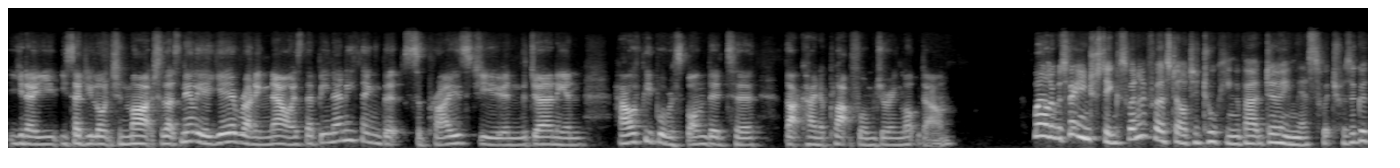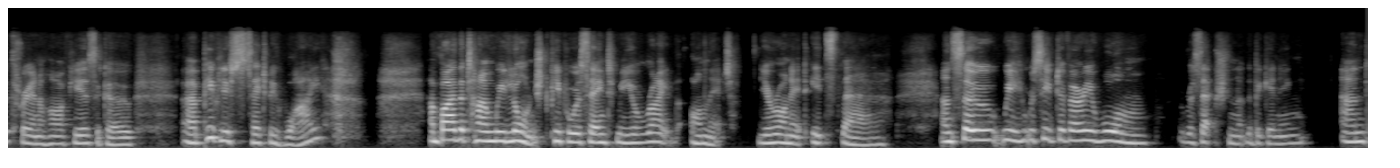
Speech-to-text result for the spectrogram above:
you know, you, you said you launched in March, so that's nearly a year running now. Has there been anything that surprised you in the journey and how have people responded to that kind of platform during lockdown? Well, it was very interesting because when I first started talking about doing this, which was a good three and a half years ago, uh, people used to say to me, Why? And by the time we launched, people were saying to me, You're right on it. You're on it. It's there. And so we received a very warm reception at the beginning. And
